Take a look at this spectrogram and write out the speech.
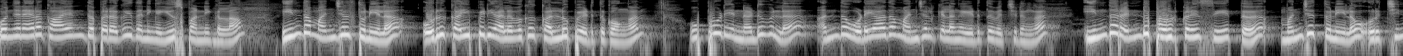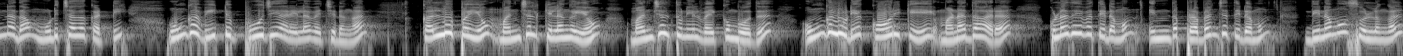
கொஞ்ச நேரம் காய்ந்த பிறகு இதை நீங்கள் யூஸ் பண்ணிக்கலாம். இந்த மஞ்சள் துணியில் ஒரு கைப்பிடி அளவுக்கு கல்லுப்பு எடுத்துக்கோங்க. உப்புடைய நடுவில் அந்த உடையாத மஞ்சள் கிழங்கை எடுத்து வச்சுடுங்க. இந்த ரெண்டு பொருட்களையும் சேர்த்து மஞ்சள் துணியில் ஒரு சின்னதாக முடிச்சாக கட்டி உங்கள் வீட்டு பூஜை அறையில் வச்சுடுங்க. கல்லுப்பையும் மஞ்சள் கிழங்கையும் மஞ்சள் துணியில் வைக்கும்போது உங்களுடைய கோரிக்கையை மனதார குலதெய்வத்திடமும் இந்த பிரபஞ்சத்திடமும் தினமும் சொல்லுங்கள்.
